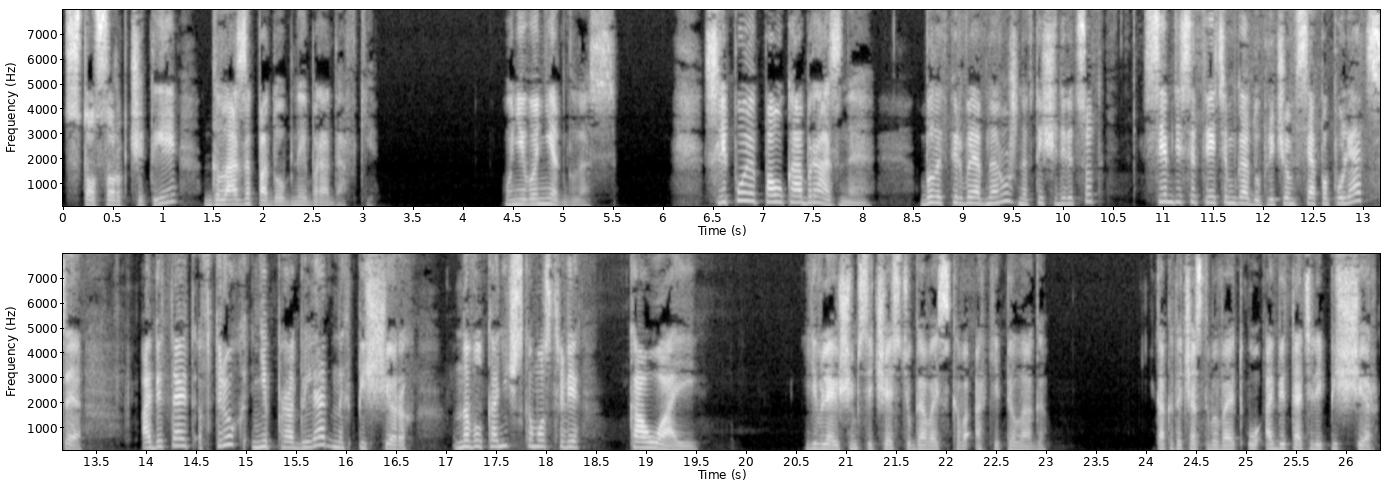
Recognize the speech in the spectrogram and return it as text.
144 глазоподобные бородавки. У него нет глаз. Слепое паукообразное было впервые обнаружено в 1973 году, причем вся популяция обитает в трех непроглядных пещерах на вулканическом острове Кауаи, являющемся частью Гавайского архипелага. Как это часто бывает у обитателей пещер,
